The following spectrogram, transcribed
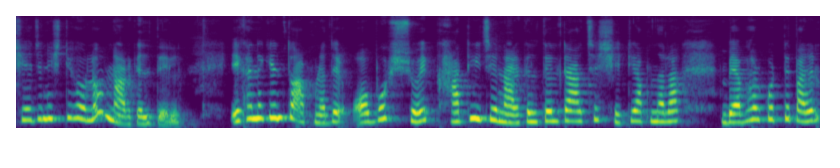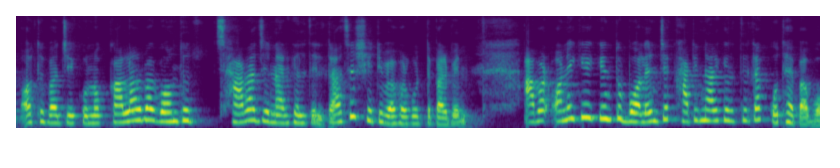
সে জিনিসটি হলো নারকেল তেল। এখানে কিন্তু আপনাদের অবশ্যই খাঁটি যে নারকেল তেলটা আছে সেটি আপনারা ব্যবহার করতে পারেন অথবা যে কোনো কালার বা গন্ধ ছাড়া যে নারকেল তেলটা আছে সেটি ব্যবহার করতে পারবেন। আবার অনেকেই কিন্তু বলেন যে খাঁটি নারকেল তেলটা কোথায় পাবো?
